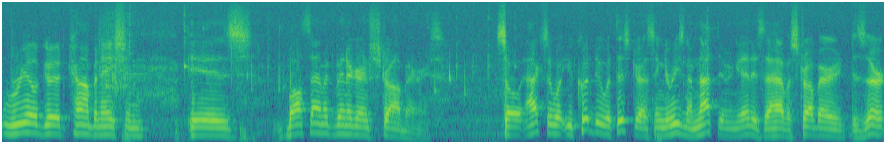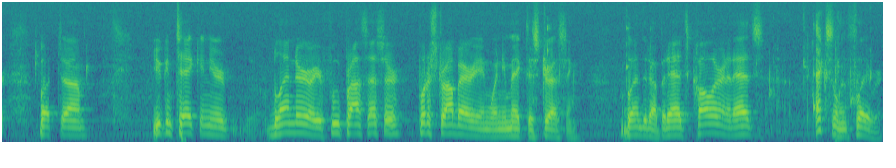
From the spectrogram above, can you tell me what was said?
real good combination is balsamic vinegar and strawberries. So actually what you could do with this dressing, the reason I'm not doing it is to have a strawberry dessert, but um, you can take in your blender or your food processor, put a strawberry in when you make this dressing. Blend it up. It adds color and it adds excellent flavor.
